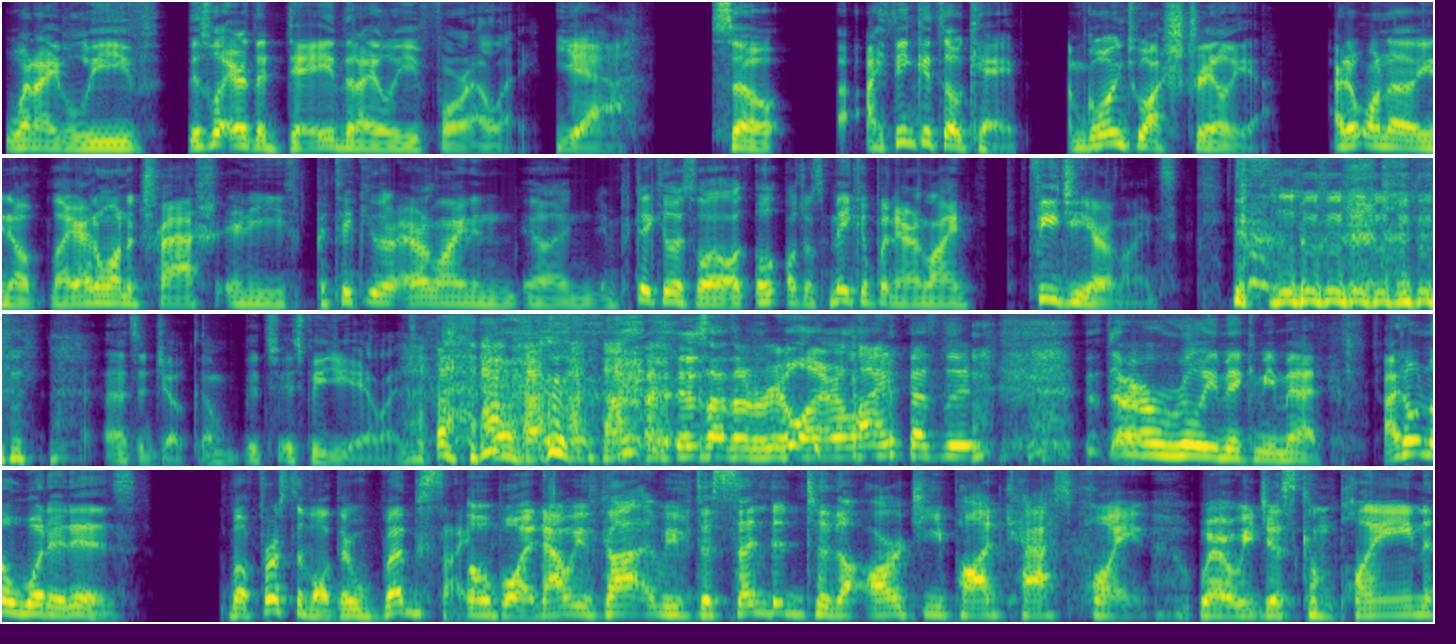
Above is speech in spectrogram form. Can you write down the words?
when I leave. This will air the day that I leave for LA. Yeah. So I think it's okay. I'm going to Australia. I don't want to, you know, like I don't want to trash any particular airline in uh, in, in particular. So I'll, I'll just make up an airline. Fiji Airlines. That's a joke. Um it's, it's Fiji Airlines. is that the real airline? That's the. They're really making me mad. I don't know what it is, but first of all, their website. Oh boy, now we've got we've descended to the RT podcast point where we just complain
